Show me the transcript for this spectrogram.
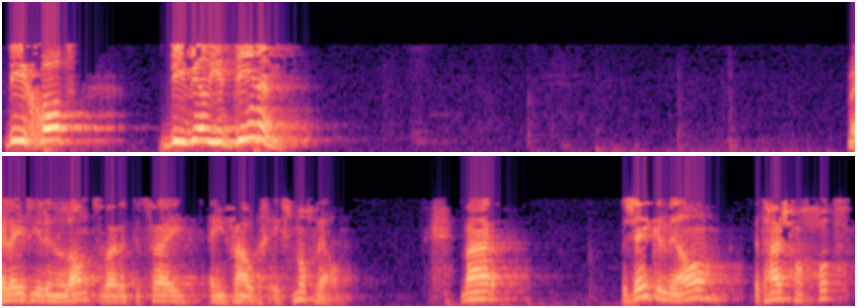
Die God, die wil je dienen. Wij leven hier in een land waar het vrij eenvoudig is, nog wel. Waar zeker wel het huis van God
